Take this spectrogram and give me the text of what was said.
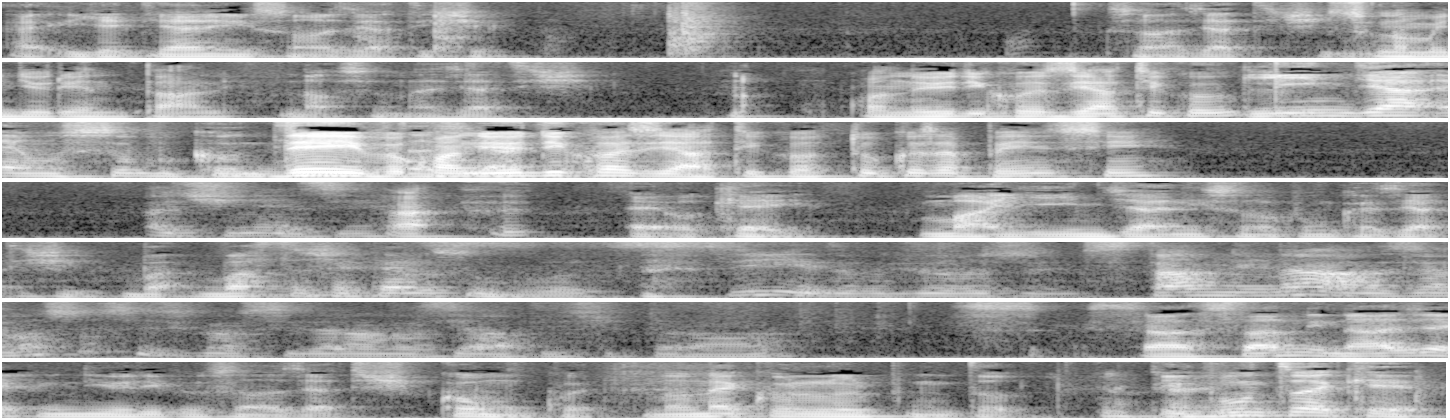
eh, gli indiani sono asiatici. Sono asiatici. Sono medio orientali. No, sono asiatici. Quando io dico asiatico... L'India è un subcontinente Dave, quando io asiatico. dico asiatico, tu cosa pensi? Ai cinesi? Ah, Eh, ok. Ma gli indiani sono comunque asiatici. Ba- basta cercarlo su Google. Sì, dove- dove- stanno in Asia, non so se si considerano asiatici però. eh. S- sta- stanno in Asia e quindi io dico che sono asiatici. Comunque, non è quello il punto. ok. Il punto è che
